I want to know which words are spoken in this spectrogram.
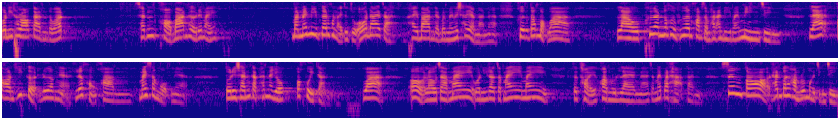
วันนี้ทะเลาะกันแต่ว่า ฉันขอบ้านเธอได้ไหมมันไม่มีเพื่อนคนไหนจู่ๆโอ้ได้จ้ะให้บ้านกันมันไม่ใช่อย่างนั้นนะคะคือจะต้องบอกว่า เราเพื่อนก็คือเพื่อนความสัมพันธ์อันดีไหมมีจริงๆและตอนที่เกิดเรื่องเนี่ยเรื่องของความไม่สงบเนี่ยตัวดิฉันกับท่านนายกก็คุยกัน ว่าเออเราจะไม่วันนี้เราจะไม่ไม่ จะถอยความรุนแรงนะจะไม่ปะทะกัน ซึ่งก็ท่านก็ให้ความร่วมมือจริง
